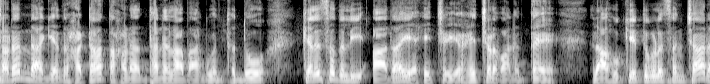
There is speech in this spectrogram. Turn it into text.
ಸಡನ್ನಾಗಿ ಅಂದರೆ ಹಠಾತ್ ಹಣ, ಧನಲಾಭ ಆಗುವಂಥದ್ದು ಕೆಲಸದಲ್ಲಿ ಆದಾಯ ಹೆಚ್ಚ, ಹೆಚ್ಚಳವಾಗುತ್ತೆ. ರಾಹುಕೇತುಗಳ ಸಂಚಾರ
